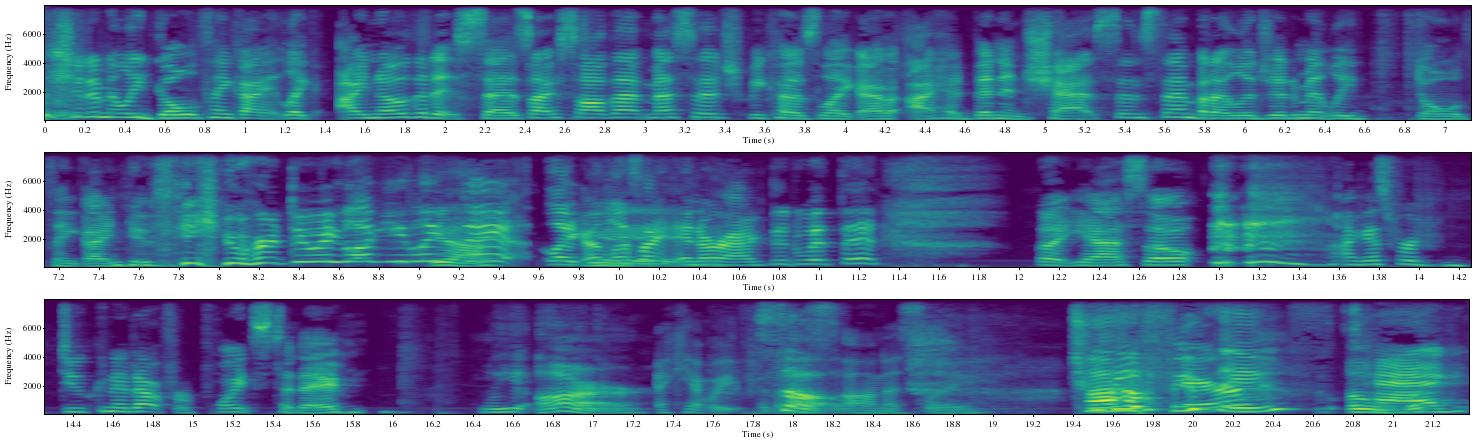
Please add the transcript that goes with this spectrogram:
legitimately don't think I like I know that it says I saw that message because like I, I had been in chat since then, but I legitimately don't think I knew that you were doing Lucky Leap Yeah. Day. Like Yeah, unless yeah, I yeah, yeah. interacted with it. But yeah, so I guess we're duking it out for points today. We are. I can't wait for So- this, honestly. To I be have a few fair, things. Oh, what? Tag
